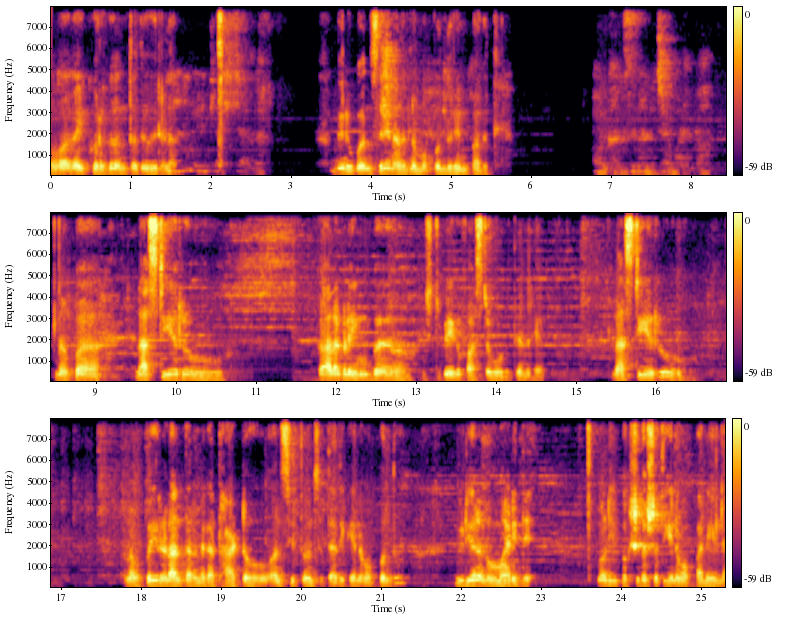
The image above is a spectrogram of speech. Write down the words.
ಅವಾಗ ಈ ಕೊರಗು ಅಂಥದ್ದು ಇರಲ್ಲ. ದಿನಕ್ಕೆ ಒಂದು ಏನಾದರೂ ನಮ್ಮ ಅಪ್ಪಂದು ನೆನಪಾಗುತ್ತೆ. ನಮ್ಮಪ್ಪ ಲಾಸ್ಟ್ ಇಯರು ಕಾಲಗಳು ಹೆಂಗೆ ಬ, ಎಷ್ಟು ಬೇಗ ಫಾಸ್ಟಾಗಿ ಹೋಗುತ್ತೆ ಅಂದರೆ ಲಾಸ್ಟ್ ಇಯರು ನಮ್ಮಪ್ಪ ಇರೋಲ್ಲ ಅಂತ ನನಗೆ ಆ ಥಾಟು ಅನಿಸಿತ್ತು ಅನಿಸುತ್ತೆ. ಅದಕ್ಕೆ ನಮ್ಮಪ್ಪಂದು ವಿಡಿಯೋ ನಾನು ಮಾಡಿದ್ದೆ. ನೋಡಿ, ಈ ಪಕ್ಷದ ಜೊತೆಗೆ ನಮ್ಮಪ್ಪನೇ ಇಲ್ಲ.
